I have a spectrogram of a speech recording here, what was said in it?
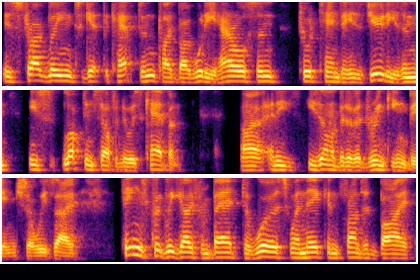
is struggling to get the captain, played by Woody Harrelson, to attend to his duties. And he's locked himself into his cabin. Uh, and he's, he's on a bit of a drinking binge, shall we say. Things quickly go from bad to worse when they're confronted by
